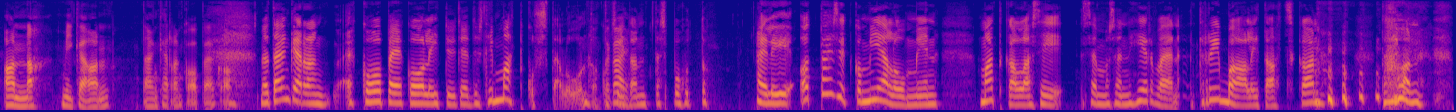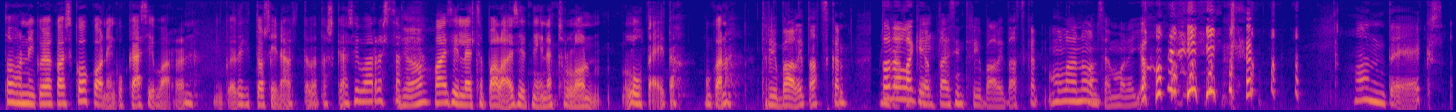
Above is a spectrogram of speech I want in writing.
Anna, mikä on tämän kerran KPK? No tämän kerran KPK liittyy tietysti matkusteluun, Totta kun kai. siitä on nyt tässä puhuttu. Eli ottaisitko mieluummin matkallasi semmoisen hirveän tribaalitatskan tuohon, tohon niin joka olisi koko niin käsivarren, niin jotenkin tosi näyttävä tuossa käsivarressa, Joo. vai silleen, että sä palaisit niin, että sulla on luteita mukana? Tribaalitatskan. Todellakin takia? ottaisin tribaalitatskan. Mullahan on semmoinen jo. Anteeksi.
